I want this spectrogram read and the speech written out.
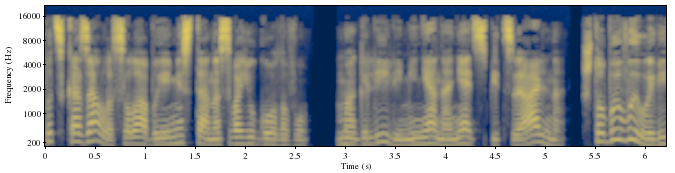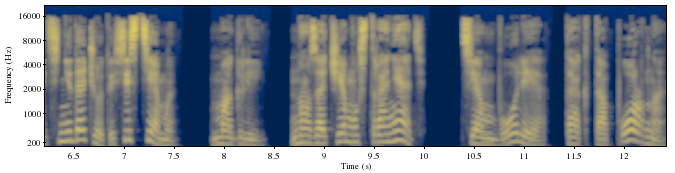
Подсказала слабые места на свою голову. Могли ли меня нанять специально, чтобы выловить недочеты системы? Могли. Но зачем устранять? Тем более так топорно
